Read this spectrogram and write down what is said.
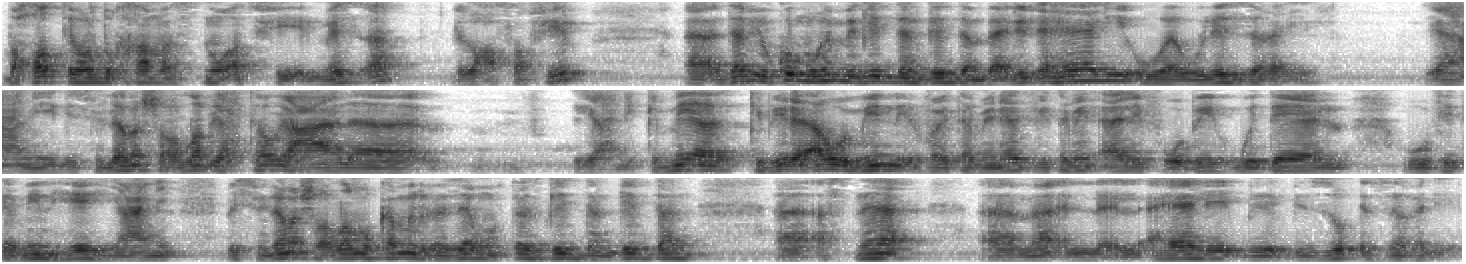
بحط برضو خمس نقط في المسقة للعصافير. ده بيكون مهم جدا جدا بقى للأهالي وللزغاليل. يعني بسم الله ما شاء الله بيحتوي على يعني كمية كبيرة قوي من الفيتامينات فيتامين أ وب ودال وفيتامين ه يعني بسم الله ما شاء الله مكمل غذائي ممتاز جدا جدا. أثناء ما الأهالي بتزق الزغاليل.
